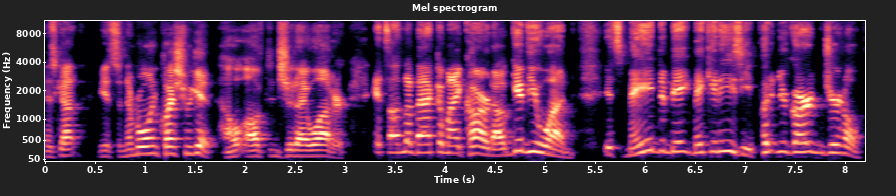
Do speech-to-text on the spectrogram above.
has got it's the number one question we get. How often should I water? It's on the back of my card. I'll give you one. It's made to make, make it easy. Put it in your garden journal.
